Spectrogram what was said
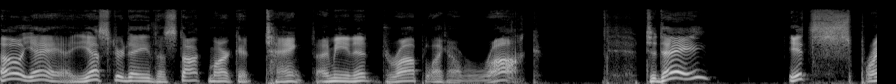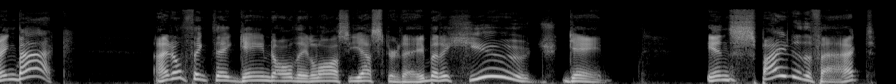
Oh, yeah. Yesterday, the stock market tanked. I mean, it dropped like a rock. Today, it sprang back. I don't think they gained all they lost yesterday, but a huge gain. In spite of the fact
